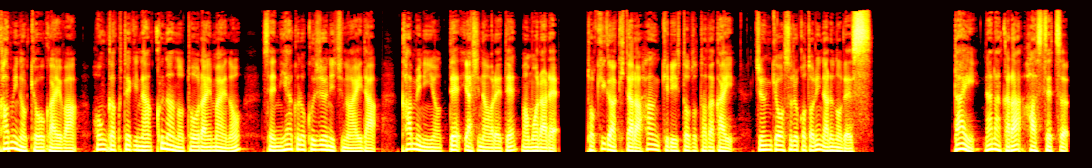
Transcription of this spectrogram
神の教会は本格的な苦難の到来前の1260日の間、神によって養われて守られ、時が来たら反キリストと戦い、殉教することになるのです。第7から8節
